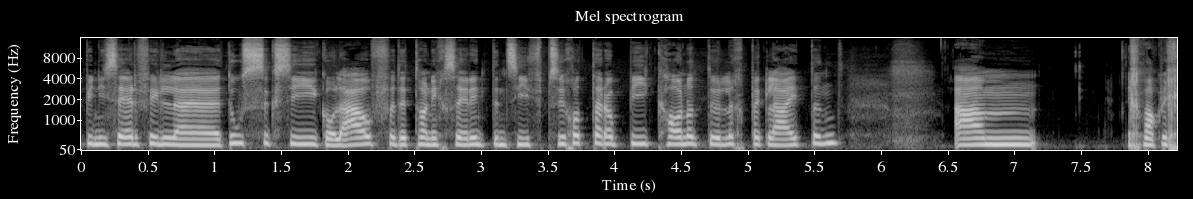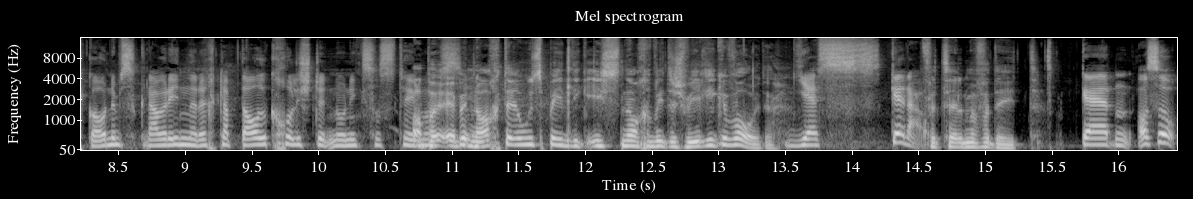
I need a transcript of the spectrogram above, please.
bin ich sehr viel äh, draußen gsi, laufen. Dort hatte ich sehr intensiv Psychotherapie gehabt, natürlich begleitend. Ähm, ich mag mich gar nicht mehr so genau erinnern. Ich glaube, der Alkohol ist dort noch nicht so das Thema. Aber eben nach der Ausbildung ist es nachher wieder schwieriger geworden. Yes, genau. Erzähl mir von dort. Gern. Also,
